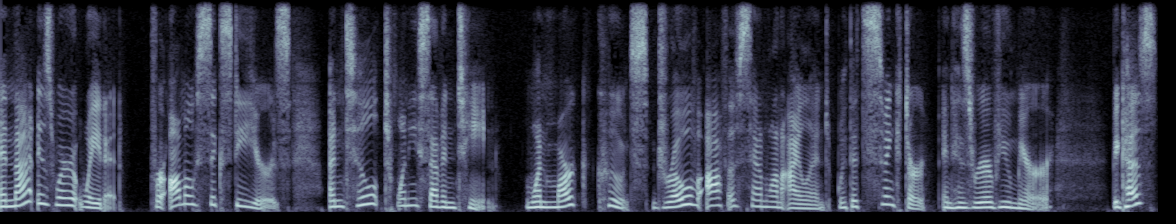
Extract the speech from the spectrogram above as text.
And that is where it waited for almost 60 years until 2017, when Mark Kuntz drove off of San Juan Island with its sphincter in his rearview mirror. Because,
